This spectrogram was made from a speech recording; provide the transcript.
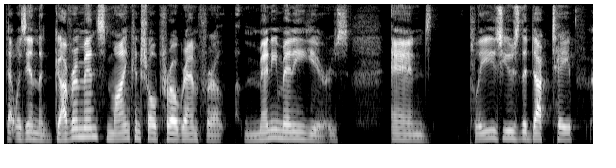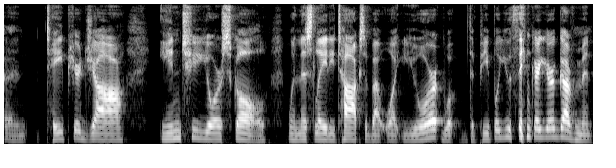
that was in the government's mind control program for many, many years, and please use the duct tape and tape your jaw into your skull when this lady talks about what your what the people you think are your government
